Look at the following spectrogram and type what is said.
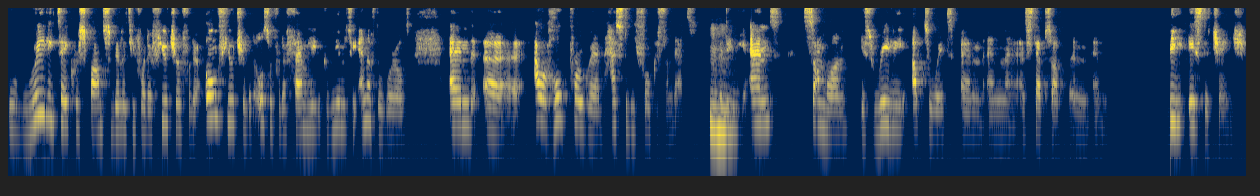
who really take responsibility for their future, for their own future, but also for the family, the community, and of the world. And uh, our whole program has to be focused on that. Mm-hmm. That in the end, someone is really up to it and and, uh, and steps up and, and be is the change.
